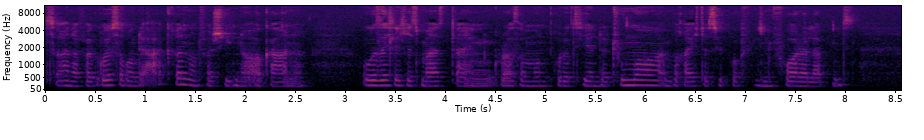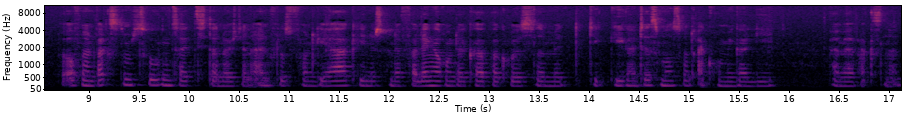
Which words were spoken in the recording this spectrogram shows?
zu einer Vergrößerung der Akren und verschiedener Organe. Ursächlich ist meist ein Growth-Hormon produzierender Tumor im Bereich des hypophysen Vorderlappens. Bei offenen Wachstumszugen zeigt sich dann durch den Einfluss von GH klinisch eine Verlängerung der Körpergröße mit Gigantismus und Akromegalie beim Erwachsenen.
